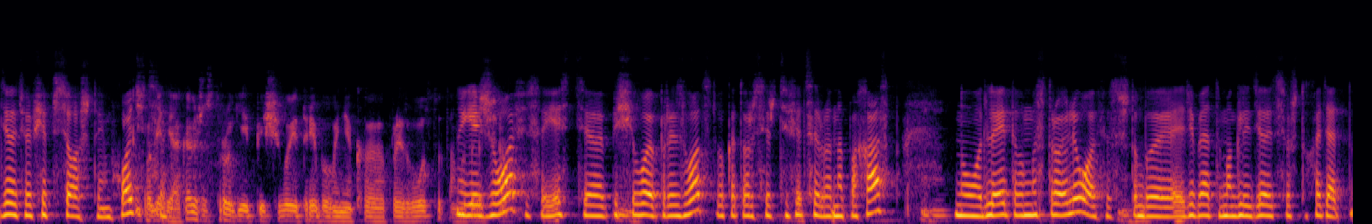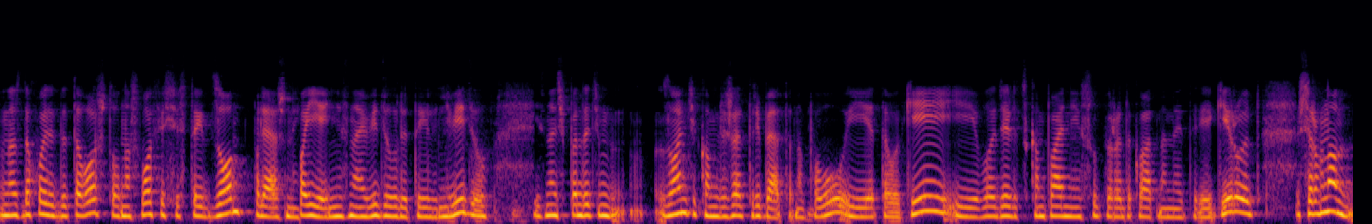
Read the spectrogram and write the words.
делать вообще все, что им хочется. Погоди, а как же строгие пищевые требования к производству? Там, ну, есть же офис, а есть э, пищевое mm. производство, которое сертифицировано по ХАСП. Mm-hmm. Но для этого мы строили офис, mm-hmm. чтобы ребята могли делать все, что хотят. У нас доходит до того, что у нас в офисе стоит зонт пляжный, фойе, не знаю, видел ли ты или не видел. И, значит, под этим зонтиком лежат ребята на полу, и это окей, и владелец компании супер адекватно на это реагирует. Все равно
